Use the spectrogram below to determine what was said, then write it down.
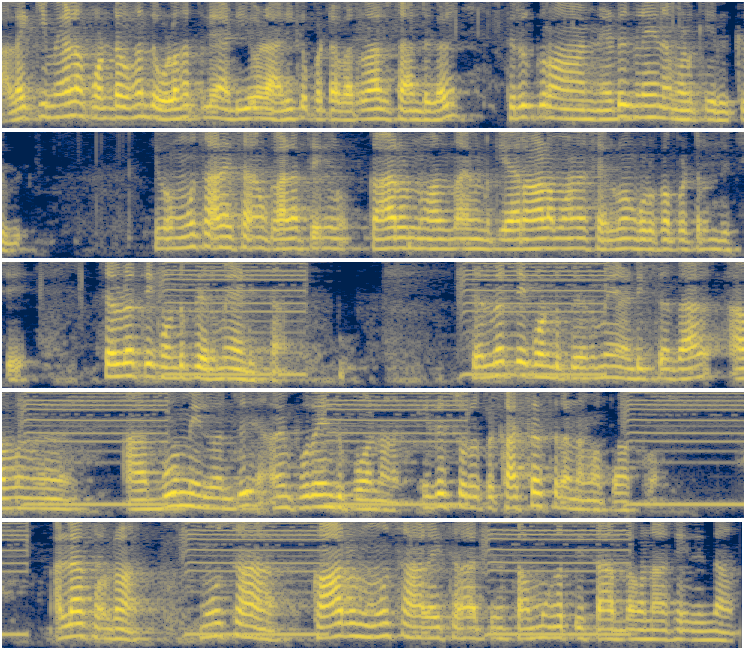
தலைக்கு மேலே கொண்டவங்க இந்த உலகத்திலே அடியோடு அழிக்கப்பட்ட வரலாறு சான்றுகள் திருக்குறான் நெடுகளே நம்மளுக்கு இருக்குது. இப்போ மூசா அலைஹிஸ்ஸலாம் காலத்தில் காரூன் வாழ்ந்தான் இவனுக்கு ஏராளமான செல்வம் கொடுக்கப்பட்டிருந்துச்சு. செல்வத்தை கொண்டு பெருமை அடித்தான் செல்வத்தை கொண்டு பெருமை அடித்ததால் அவன் பூமியில் வந்து அவன் புதைந்து போனான். இதை சொல்கிறது கசஸில் நம்ம பார்க்குறோம். நல்லா சொல்கிறான் மூசா காரூன் மூசா அலைசலாத்தின் சமூகத்தை சார்ந்தவனாக இருந்தான்.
